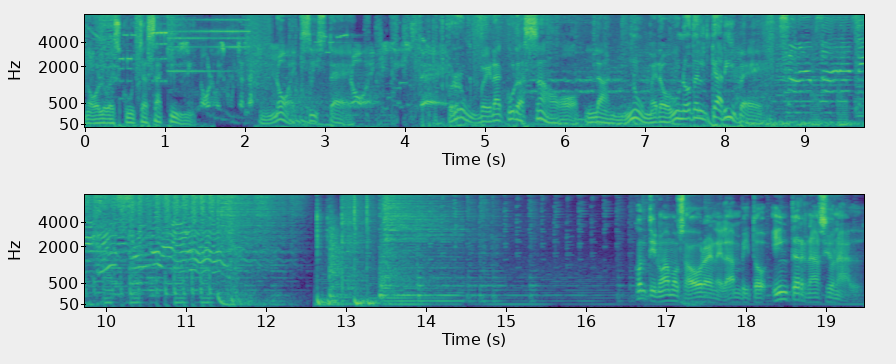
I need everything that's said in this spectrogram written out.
no lo escuchas aquí, no existe. No existe. Curazao, la número uno del Caribe. Continuamos ahora en el ámbito internacional.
